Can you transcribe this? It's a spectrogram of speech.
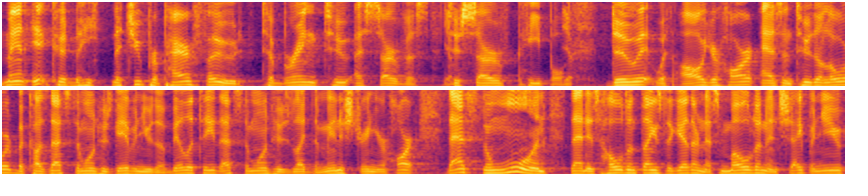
man, it could be that you prepare food to bring to a service Yep. to serve people. Yep. Do it with all your heart as unto the Lord because that's the one who's given you the ability. That's the one who's laid the ministry in your heart. That's the one that is holding things together and that's molding and shaping you.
